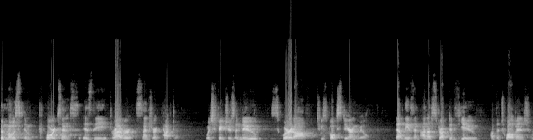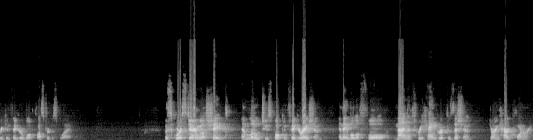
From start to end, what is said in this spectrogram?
The most important is the driver-centric cockpit, which features a new squared-off two-spoke steering wheel that leaves an unobstructed view of the 12-inch reconfigurable cluster display. The square steering wheel shape and low two-spoke configuration enable a full 9 and 3 hand grip position during hard cornering.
